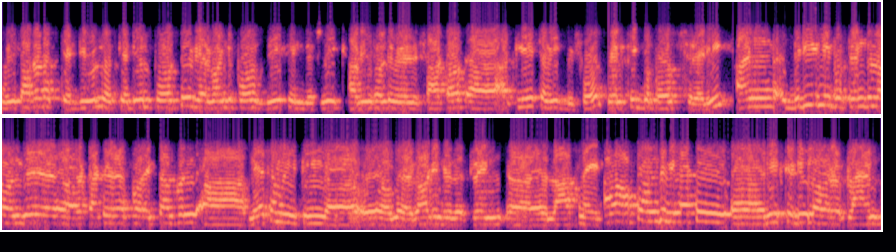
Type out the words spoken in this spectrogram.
we sort out a schedule. A schedule post we are going to post this in this week. அப்படின்னு சொல்லிட்டு we will start out uh, at least a week before. We'll keep the posts ready. And திடீர்னு இப்போ ட்ரெண்டில் வந்து டக்கு ஃபார் எக்ஸாம்பிள் நேசமணி திங் got into the trend uh, last night. Uh, அப்போ வந்து we had to uh, reschedule our plans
